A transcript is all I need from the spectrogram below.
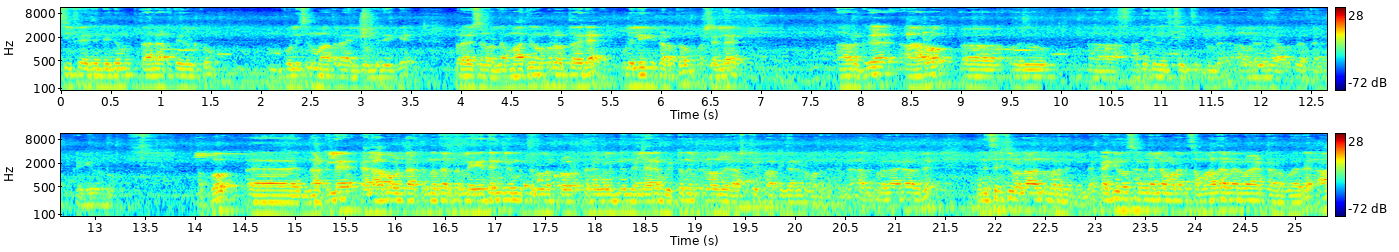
ചീഫ് ഏജന്റിനും സ്ഥാനാർത്ഥികൾക്കും പോലീസിനും മാത്രമായിരിക്കും ഉള്ളിലേക്ക് പ്രവേശനമുള്ള. മാധ്യമപ്രവർത്തകരെ ഉള്ളിലേക്ക് കടത്തും. പക്ഷേ അവർക്ക് ആറോ ഒരു അതിന് നിശ്ചയിച്ചിട്ടുണ്ട്. അവിടെ വരെ അവർക്ക് എത്താൻ കഴിയുള്ളൂ. അപ്പോൾ നാട്ടിലെ കലാപം ഉണ്ടാക്കുന്ന തരത്തിലുള്ള ഏതെങ്കിലും വിധത്തിലുള്ള പ്രവർത്തനങ്ങളിൽ നിന്ന് എല്ലാവരും വിട്ടുനിൽക്കണമെന്ന് രാഷ്ട്രീയ പാർട്ടിക്കാരോട് പറഞ്ഞിട്ടുണ്ട്. അത് പ്രകാരം അവർ അനുസരിച്ച് കൊള്ളാമെന്ന് പറഞ്ഞിട്ടുണ്ട്. കഴിഞ്ഞ ദിവസങ്ങളെല്ലാം വളരെ സമാധാനപരമായിട്ടാണ് പോയത്. ആ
